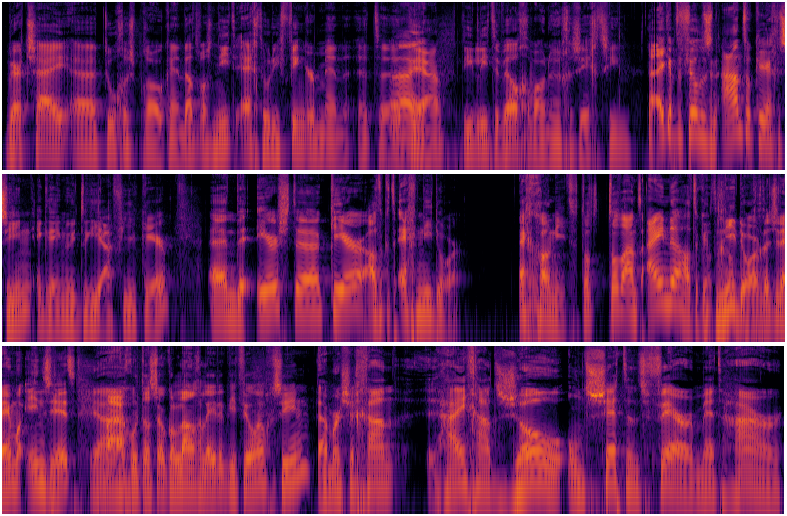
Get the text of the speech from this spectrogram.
werd zij eh, toegesproken. En dat was niet echt hoe die Fingerman het Ah, doen. ja. Die lieten wel gewoon hun gezicht zien. Nou, ik heb de film dus een aantal keer gezien. Ik denk nu drie à vier keer. En de eerste keer had ik het echt niet door. Echt gewoon niet. Tot, tot aan het einde had ik het Wat niet grappig. door, omdat je er helemaal in zit. Ja. Maar goed, dat is ook al lang geleden dat ik die film heb gezien. Ja, maar ze gaan... Hij gaat zo ontzettend ver met haar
